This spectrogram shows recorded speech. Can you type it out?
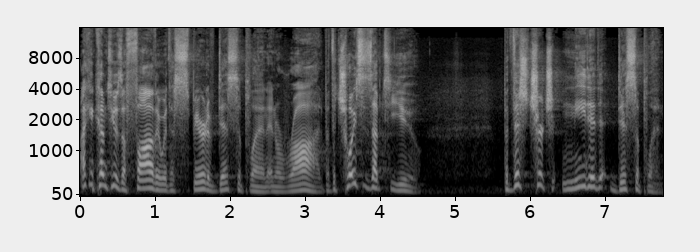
I can come to you as a father with a spirit of discipline and a rod. But the choice is up to you. But this church needed discipline.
